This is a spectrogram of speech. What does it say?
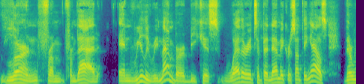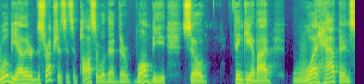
learn from from that and really remember because whether it's a pandemic or something else there will be other disruptions. It's impossible that there won't be. So thinking about what happens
